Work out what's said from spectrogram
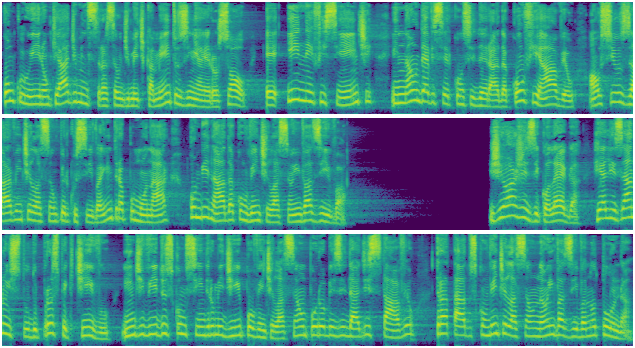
concluíram que a administração de medicamentos em aerossol é ineficiente e não deve ser considerada confiável ao se usar ventilação percussiva intrapulmonar combinada com ventilação invasiva. Georges e colega realizaram um estudo prospectivo em indivíduos com síndrome de hipoventilação por obesidade estável tratados com ventilação não invasiva noturna.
